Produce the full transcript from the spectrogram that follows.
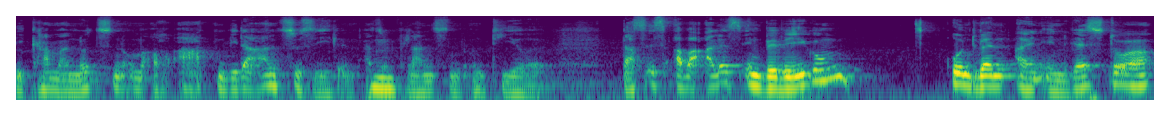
die kann man nutzen, um auch Arten wieder anzusiedeln, also mhm. Pflanzen und Tiere. Das ist aber alles in Bewegung. Und wenn ein Investor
